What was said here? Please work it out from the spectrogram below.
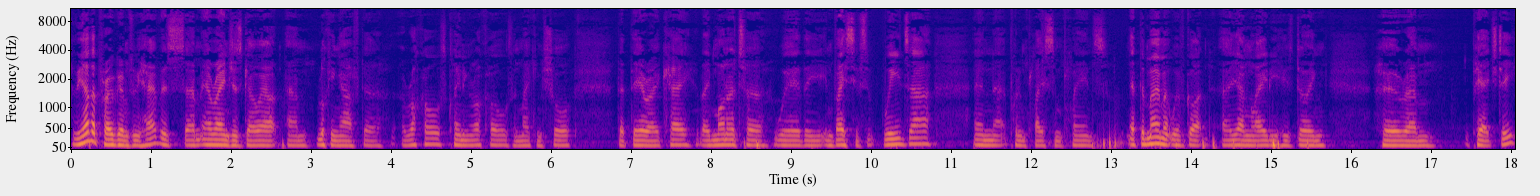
The other programs we have is um, our rangers go out um, looking after rock holes, cleaning rock holes, and making sure that they're okay. They monitor where the invasive weeds are and uh, put in place some plans. At the moment, we've got a young lady who's doing her um, PhD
